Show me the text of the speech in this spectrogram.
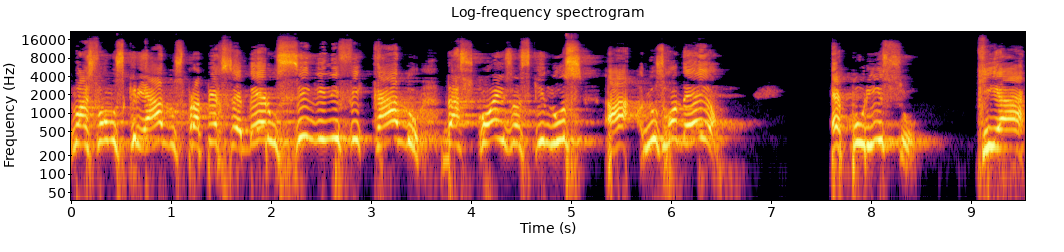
Nós fomos criados para perceber o significado das coisas que nos, a, nos rodeiam. É por isso que a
